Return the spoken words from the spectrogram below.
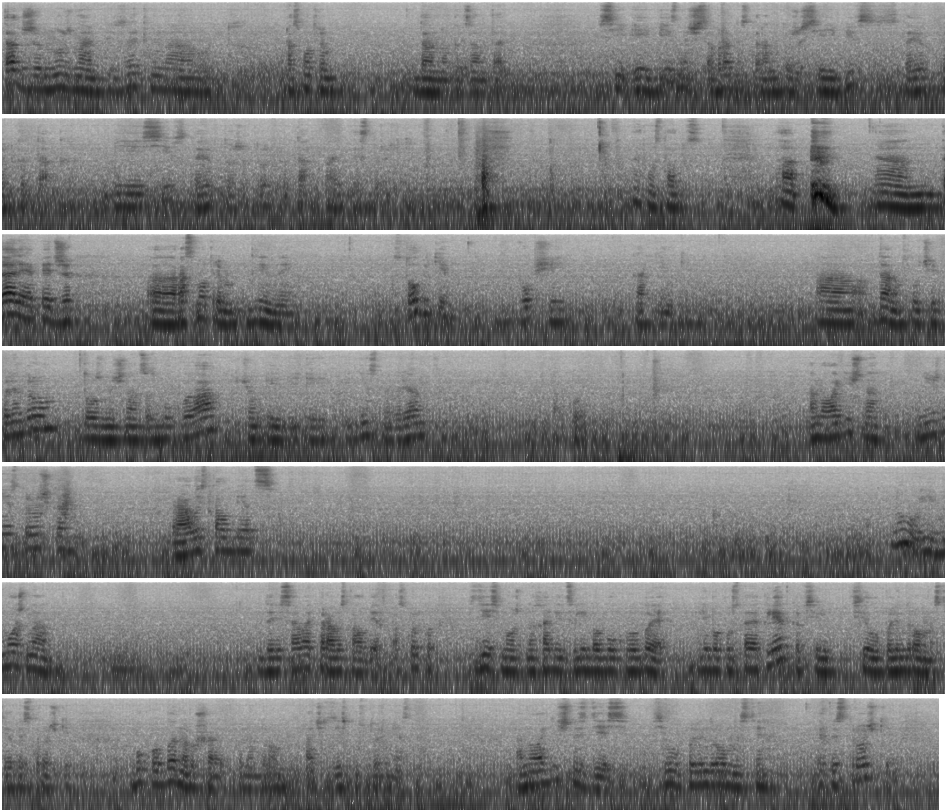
Также нужно обязательно вот, рассмотрим данную горизонталь. CAB, значит, с обратной стороны тоже CAB встает только так. BAC встает тоже только так по этой строчке. Поэтому столбец. А, а, далее, опять же, а, рассмотрим длинные столбики в общей картинке. В данном случае палиндром должен начинаться с буквы А, причем ABA. Единственный вариант такой. Аналогично нижняя строчка, правый столбец. Ну и можно дорисовать правый столбец, поскольку здесь может находиться либо буква Б, либо пустая клетка в силу, в силу полиндромности этой строчки, Буква Б нарушает палиндром, значит здесь пустое место. Аналогично здесь, в силу палиндромности этой строчки,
